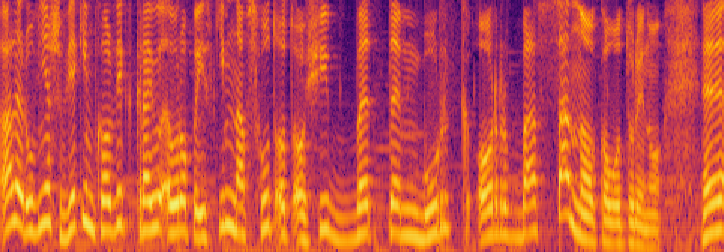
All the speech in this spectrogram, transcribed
ale również w jakimkolwiek kraju europejskim na wschód od osi Bettemburg-Orbassano koło Turynu. E,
